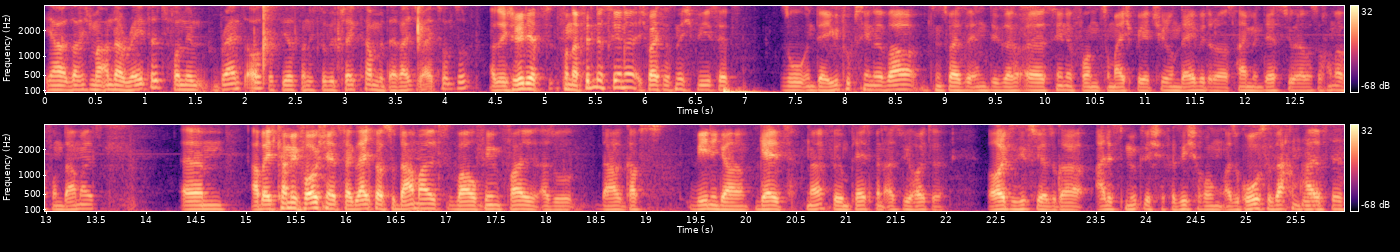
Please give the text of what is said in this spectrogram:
ja, sag ich mal, underrated von den Brands aus, dass die das noch nicht so gecheckt haben mit der Reichweite und so? Also ich rede jetzt von der Fitnessszene. Ich weiß jetzt nicht, wie es jetzt so in der YouTube-Szene war, beziehungsweise in dieser äh, Szene von zum Beispiel Sharon David oder Simon Desio oder was auch immer von damals. Ähm, aber ich kann mir vorstellen, jetzt vergleichbar zu damals war auf jeden Fall, also da gab es weniger Geld ne, für ein Placement als wie heute. Weil heute siehst du ja sogar alles mögliche, Versicherungen, also große Sachen halt, safe.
